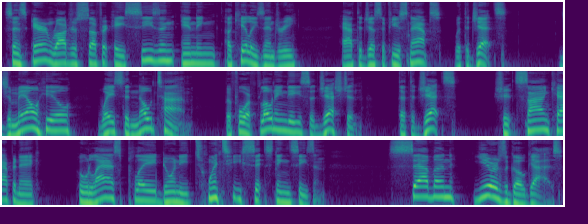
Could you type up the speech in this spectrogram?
since Aaron Rodgers suffered a season ending Achilles injury after just a few snaps with the Jets. Jemele Hill wasted no time before floating the suggestion that the Jets should sign Kaepernick, who last played during the 2016 season. Seven years ago, guys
